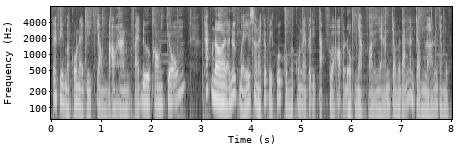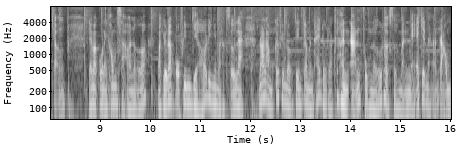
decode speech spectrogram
Cái phim mà cô này bị chồng bạo hành phải đưa con trốn khắp nơi ở nước Mỹ sau này cái việc cuối cùng là cô này phải đi tập võ và đột nhập vào nhà anh chồng và đánh anh chồng nợ anh chồng một trận để mà cô này không sợ nữa. Mặc dù là bộ phim dở đi nhưng mà thật sự là nó là một cái phim đầu tiên cho mình thấy được là cái hình ảnh phụ nữ thật sự mạnh mẽ trên màn ảnh rộng.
